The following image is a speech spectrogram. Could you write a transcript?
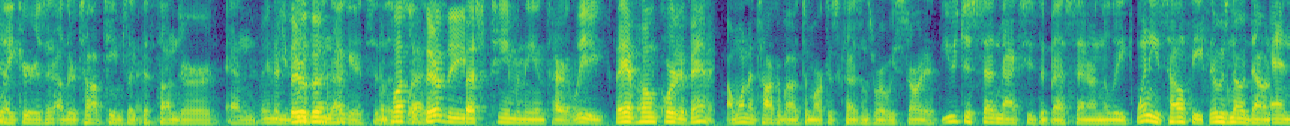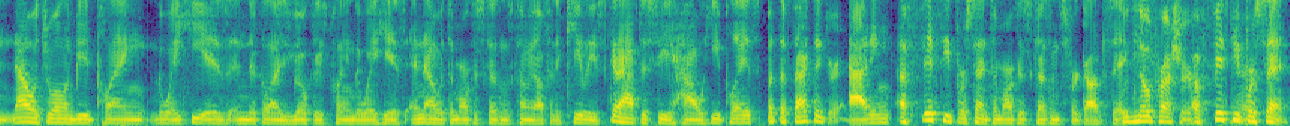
Lakers and other top teams like the Thunder and I mean, if even they're the, the Nuggets. And, and the plus, if they're the best team in the entire league, they have home court advantage. I want to talk about DeMarcus Cousins where we started. You just said Max he's the best center in the league. When he's healthy, there was no doubt. And now with Joel Embiid playing the way he is and Nikolai Jokic playing the way he is, and now with DeMarcus Cousins coming off an Achilles, gonna have to see how he plays. But the fact that you're adding a 50% DeMarcus Cousins for God's sake, with no pressure. a 50%.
